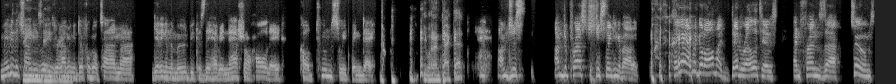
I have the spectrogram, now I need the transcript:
Maybe the Chinese ding, ladies are ding. having a difficult time uh, getting in the mood because they have a national holiday called Tomb Sweeping Day. You want to unpack that? I'm just, I'm depressed just thinking about it. like, hey, I'm gonna go to all my dead relatives and friends' uh, tombs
